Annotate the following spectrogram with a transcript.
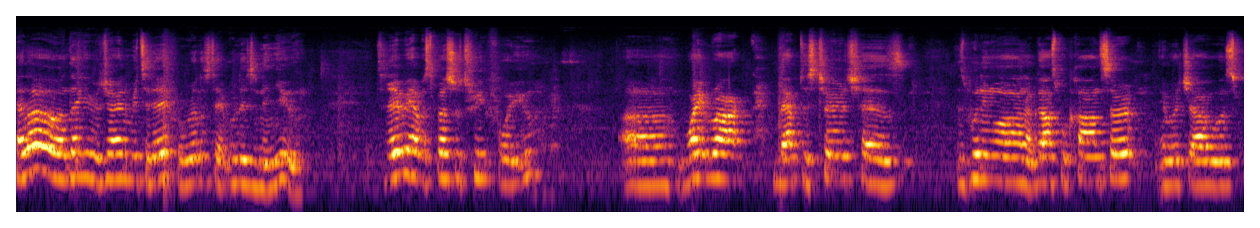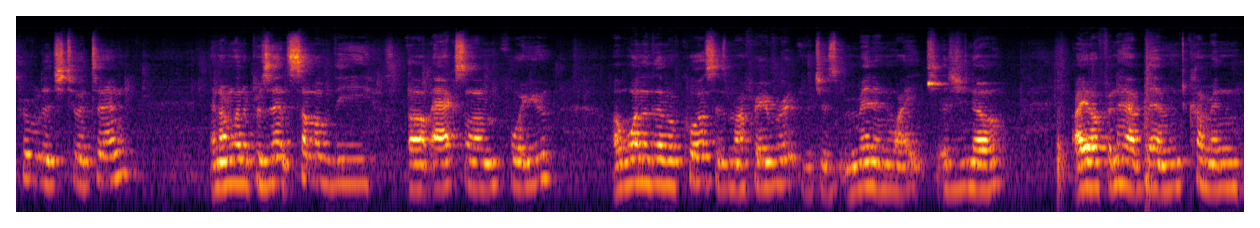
Hello, and thank you for joining me today for Real Estate, Religion, and You. Today we have a special treat for you. Uh, White Rock Baptist Church has is putting on a gospel concert in which I was privileged to attend. And I'm going to present some of the uh, acts on for you. Uh, one of them, of course, is my favorite, which is Men in White. As you know, I often have them come in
